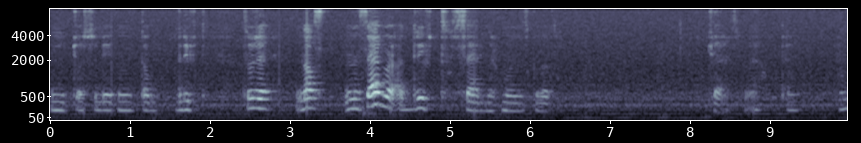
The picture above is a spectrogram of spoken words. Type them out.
нічого собі, як він там дрифт. Це вже нас не сервер, а дрифт сервер, можна сказати. Чесно. Так. М.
